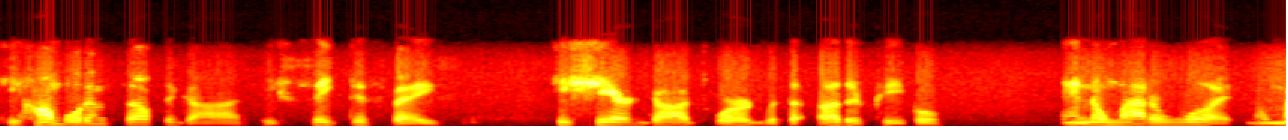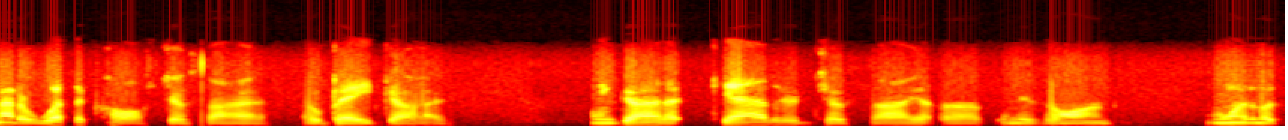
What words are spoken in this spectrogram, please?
He humbled himself to God. He seeked his face. He shared God's word with the other people. And no matter what, no matter what the cost, Josiah obeyed God. And God gathered Josiah up in his arms in one of the most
